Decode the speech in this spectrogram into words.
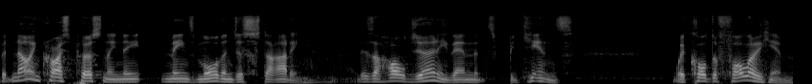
But knowing Christ personally need, means more than just starting. There's a whole journey then that begins. We're called to follow him.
